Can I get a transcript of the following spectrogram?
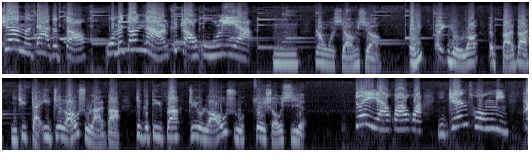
这么大的岛，我们到哪儿去找狐狸呀？嗯，让我想想。哎哎，有了！呃，白白，你去逮一只老鼠来吧。这个地方只有老鼠最熟悉。对呀，花花，你真聪明，太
